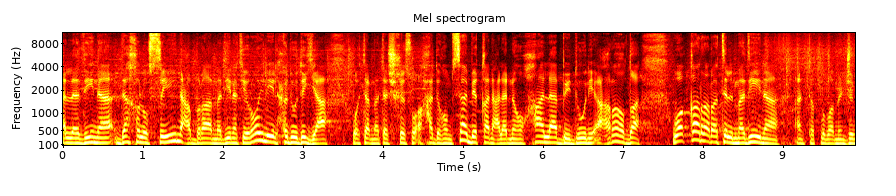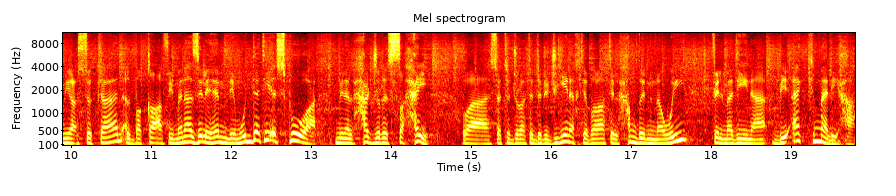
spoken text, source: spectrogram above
الذين دخلوا الصين عبر مدينة رويلي الحدودية وتم تشخيص أحدهم سابقا على أنه حالة بدون أعراض. وقررت المدينة أن تطلب من جميع السكان البقاء في منازلهم لمدة أسبوع من الحجر الصحي. وستجرى تدريجيا اختبارات الحمض النووي في المدينة بأكملها.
